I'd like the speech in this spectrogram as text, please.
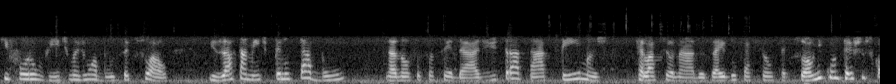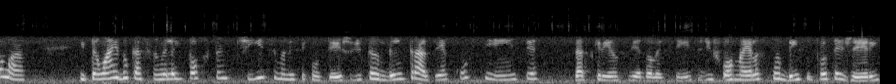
que foram vítimas de um abuso sexual, exatamente pelo tabu na nossa sociedade de tratar temas relacionados à educação sexual em contexto escolar. Então, a educação é importantíssima nesse contexto de também trazer a consciência das crianças e adolescentes, de forma a elas também se protegerem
